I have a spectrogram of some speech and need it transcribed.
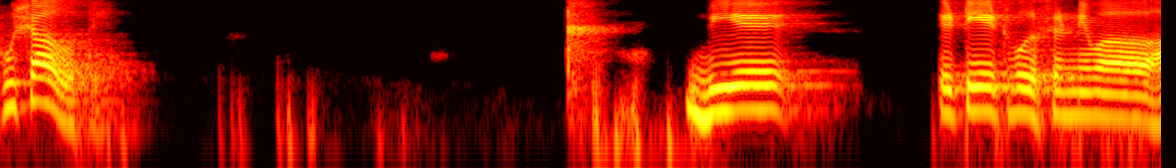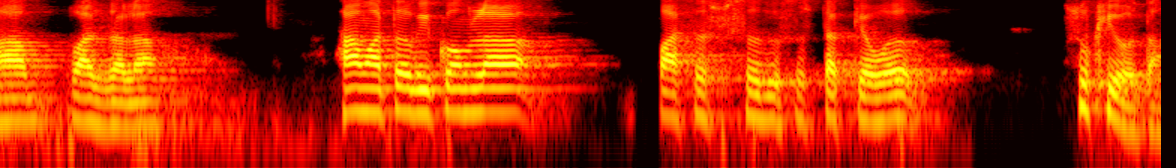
हुशार होते. बी ए एटी एट पर्सेंटने हा पास झाला. हा मात्र बी कॉमला पासष्ट सदुसष्ट टक्क्यावर सुखी होता.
